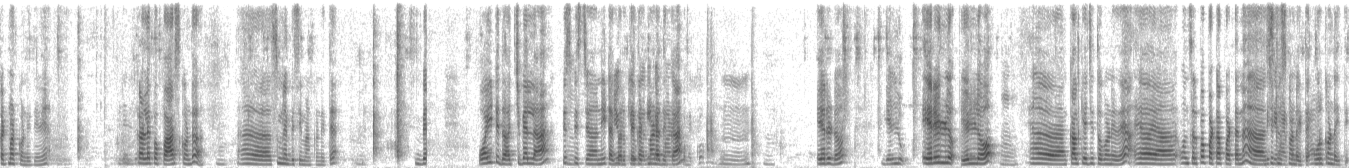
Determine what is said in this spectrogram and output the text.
ಕಟ್ ಮಾಡ್ಕೊಂಡಿದ್ದೀನಿ. ಕಡಲೆಪಪ್ಪು ಆರಿಸ್ಕೊಂಡು ಸುಮ್ಮನೆ ಬಿಸಿ ಮಾಡ್ಕೊಂಡಿದ್ದೆ. ಬೆ ವೈಟ್ದು ಅಚ್ಚು ಬೆಲ್ಲ ಪಿಸ್ ಪಿಸ್ ನೀಟಾಗಿ ಬರುತ್ತೆ ಕಟ್ ಮಾಡೋದಕ್ಕೆ. ಎರಡು. ಎಳ್ಳು. ಎರೆಳ್ಳು ಎಳ್ಳು ಕಾಲು ಕೆ ಜಿ ತೊಗೊಂಡಿದೆ ಒಂದು ಸ್ವಲ್ಪ ಪಟ ಪಟನ ಸಿಟ್ಲಿಸ್ಕೊಂಡೈತೆ ಹುರ್ಕೊಂಡೈತಿ.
